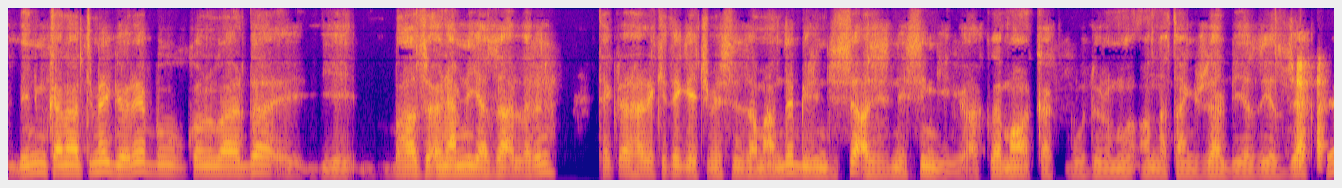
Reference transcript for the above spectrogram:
benim kanaatime göre bu konularda e, bazı önemli yazarların tekrar harekete geçmesi zamanında birincisi Aziz Nesin geliyor. Akla muhakkak bu durumu anlatan güzel bir yazı yazacaktır.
